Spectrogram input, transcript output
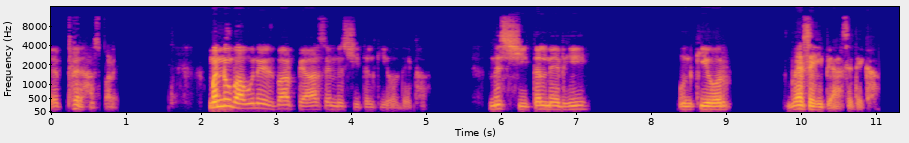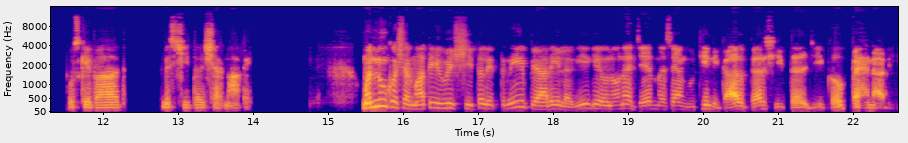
वे फिर हंस पड़े। मन्नू बाबू ने इस बार प्यार से मिस शीतल की ओर देखा। मिस शीतल ने भी उनकी ओर वैसे ही प्यार से देखा। उसके बाद मिस शीतल शर्मा गई। मन्नू को शर्माती हुई शीतल इतनी प्यारी लगी कि उन्होंने जेब में से अंगूठी निकाल कर शीतल जी को पहना दी।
